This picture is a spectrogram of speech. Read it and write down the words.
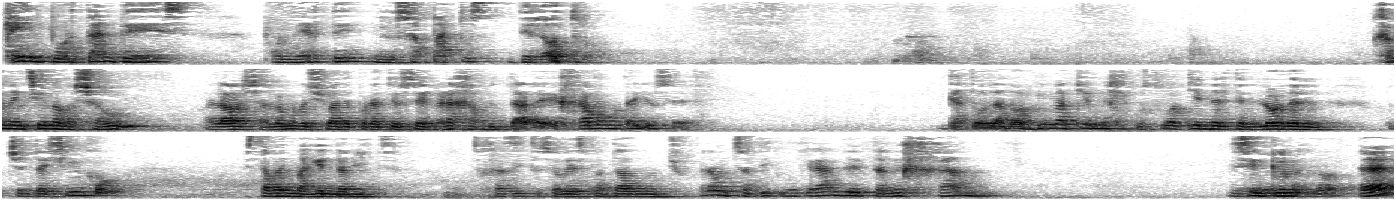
Qué importante es ponerte en los zapatos del otro. Ja mencionaba a Shaul, alaba Shalom de de Porat Yosef, era Jabrutá de de Yosef. Gadolador vino aquí en México, estuvo aquí en el temblor del 85, estaba en Maguen David. Jazito se había espantado mucho. Era un tzadik muy grande, tan Ham. Dicen que uno, ¿Eh?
